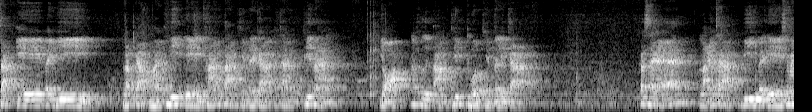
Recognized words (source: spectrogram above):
จาก A ไป B แล้วกลับมาที่ A ครั้งตามเข็มนาฬิกาอาจารย์พิจารณาย้อนก็คือตามทิศทวนเข็มนาฬิกา กระแสไหลจาก B ไป A ใช่ไหม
